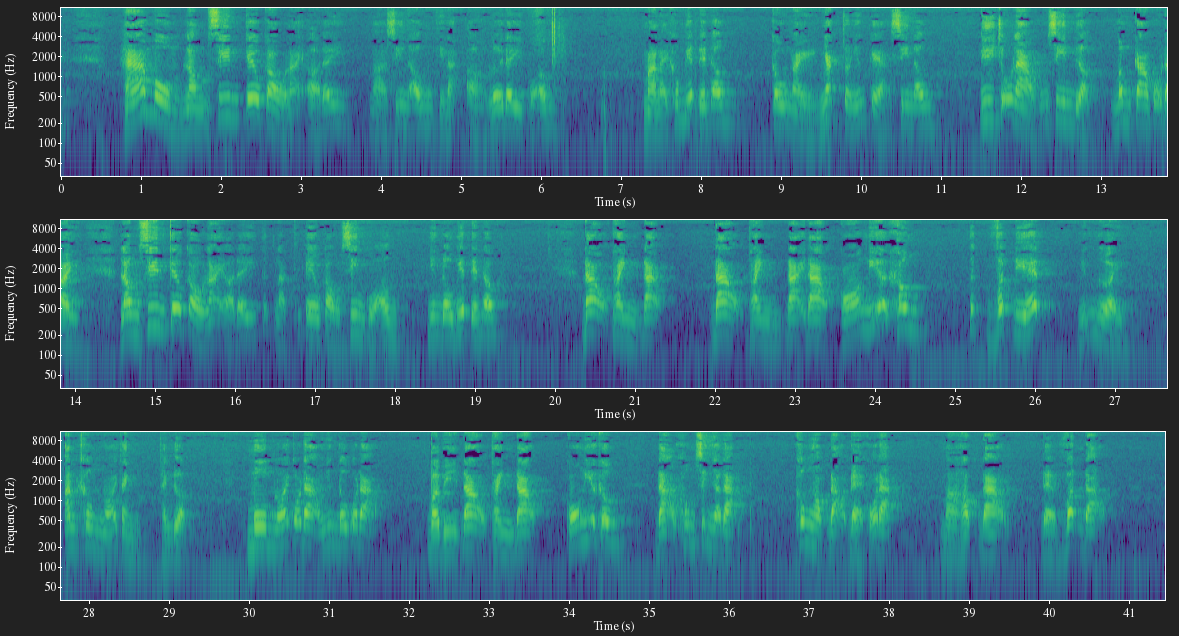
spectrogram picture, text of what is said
Há mồm lòng xin kêu cầu lại ở đây, mà xin ông thì lại ở nơi đây của ông. Mà lại không biết đến ông. Câu này nhắc cho những kẻ xin ông. Đi chỗ nào cũng xin được, mâm cao cỗ đầy. Lòng xin kêu cầu lại ở đây, tức là kêu cầu xin của ông. Nhưng đâu biết đến ông đạo thành đạo đạo thành đại đạo có nghĩa không? Tức vứt đi hết những người ăn không nói thành thành được. Mồm nói có đạo nhưng đâu có đạo. Bởi vì đạo thành đạo có nghĩa không? Đạo không sinh ra đạo. Không học đạo để có đạo, mà học đạo để vận đạo.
